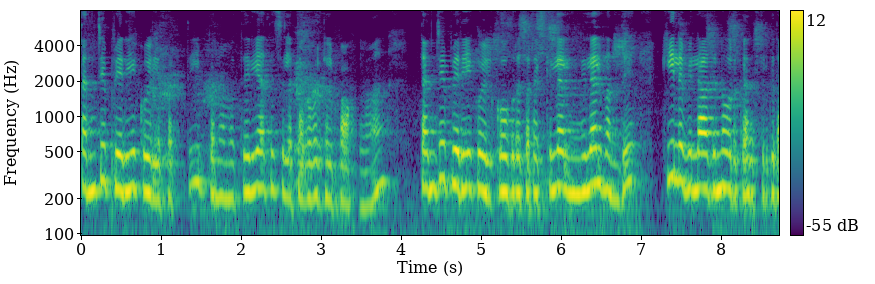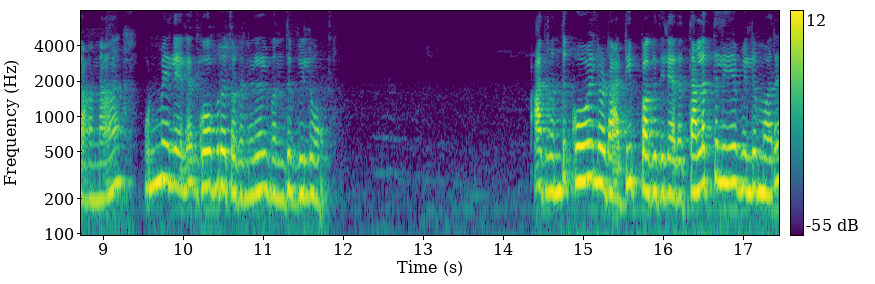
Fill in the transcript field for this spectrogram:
தஞ்சை பெரிய கோயிலை பற்றி இப்போ நம்ம தெரியாத சில தகவல்கள் பார்க்கலாம். தஞ்சை பெரிய கோயில் கோபுரத்தோட கிழல் நிழல் வந்து கீழே விழாதுன்னு ஒரு கருத்து இருக்குது. ஆனால் உண்மையிலேயே கோபுரத்தோட நிழல் வந்து விழும். அது வந்து கோயிலோட அடிப்பகுதியில் அதை தளத்திலேயே விழுமாறு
